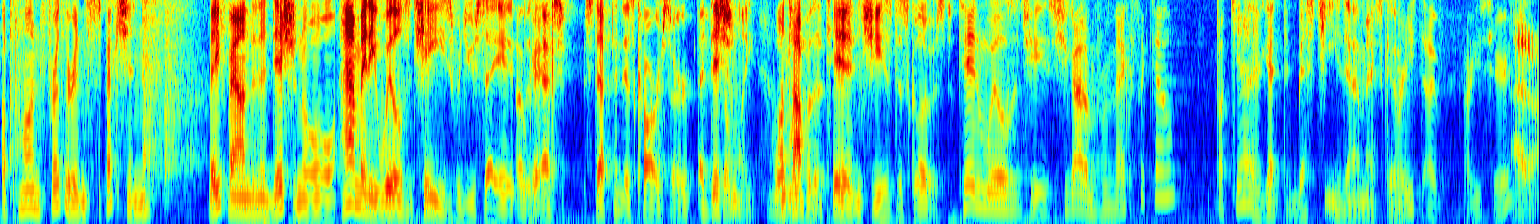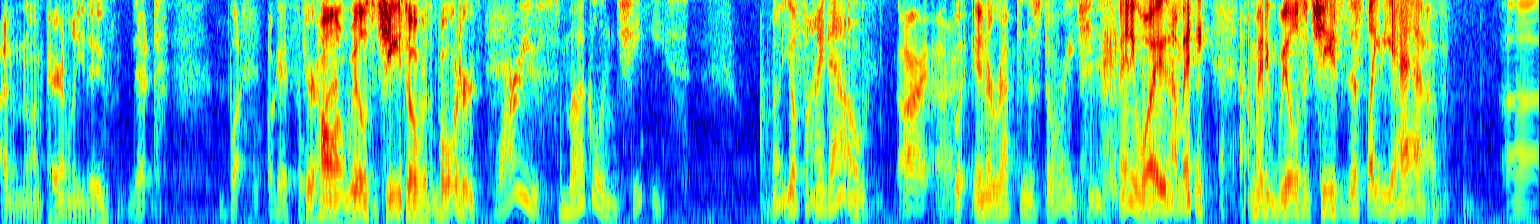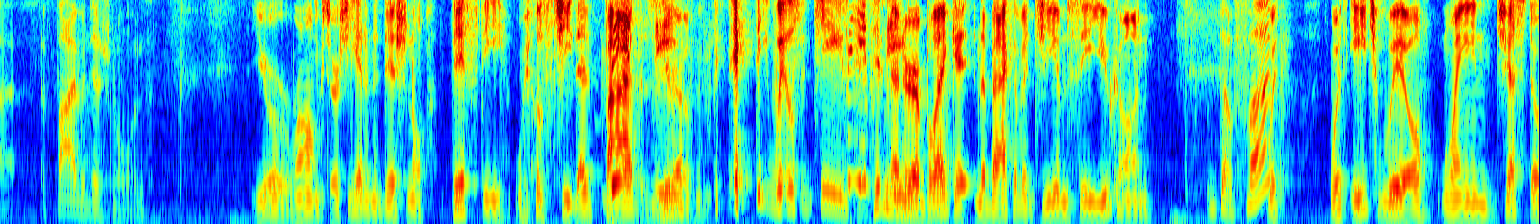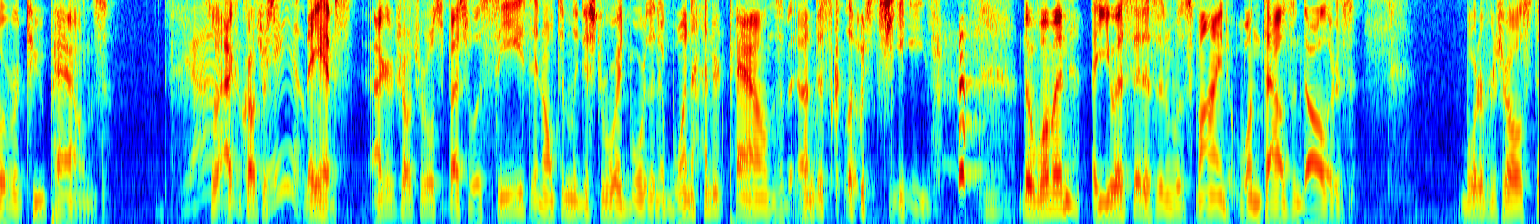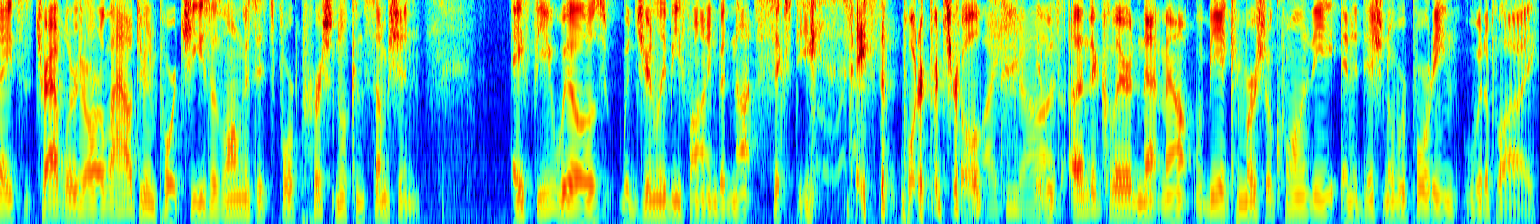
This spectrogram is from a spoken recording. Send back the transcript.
Upon further inspection, they found an additional. How many wheels of cheese would you say it was Okay. ex- stuffed in his car, sir? Additionally, what on top was of the, the- ten she has disclosed. Ten wheels of cheese. She got them from Mexico. Fuck yeah, you got the best cheese down in Mexico. Are you are you serious? I don't, I don't know. Apparently you do. That, what? Okay, so If you're hauling wheels of cheese over the border, why are you smuggling cheese? well, you'll find out. All right, all right. Quit interrupting the story. Anyway, how many how many wheels of cheese does this lady have? Uh, five additional ones. You were wrong, sir. She had an additional 50 wheels of cheese. That's five 50? zero. 50 wheels of cheese hidden under a blanket in the back of a GMC Yukon. The fuck? With with each wheel weighing just over two pounds. So God agriculture damn. they have agricultural specialists seized and ultimately destroyed more than 100 pounds of undisclosed cheese. the woman, a U.S. citizen, was fined $1,000. Border Patrol states that travelers are allowed to import cheese as long as it's for personal consumption. A few wheels would generally be fine, but not 60, states the Border oh Patrol. Oh my It was undeclared, and that amount would be a commercial quantity, and additional reporting would apply.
